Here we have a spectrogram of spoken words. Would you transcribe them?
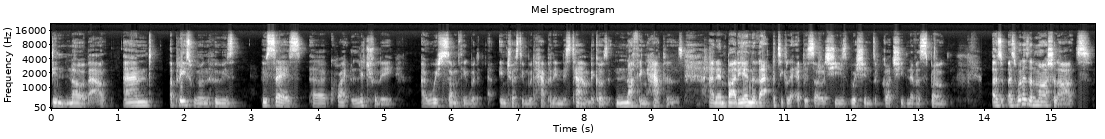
didn't know about, and a policewoman who is who says uh, quite literally, "I wish something would interesting would happen in this town because nothing happens." And then by the end of that particular episode, she's wishing to God she'd never spoke. As as well as the martial arts,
